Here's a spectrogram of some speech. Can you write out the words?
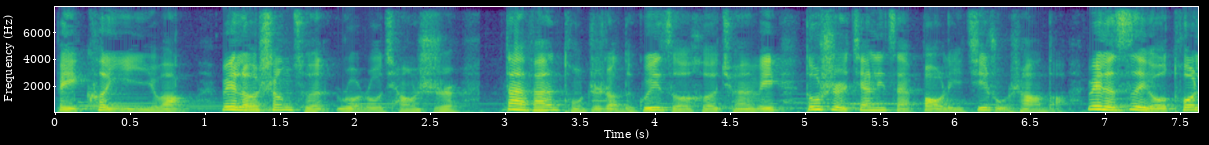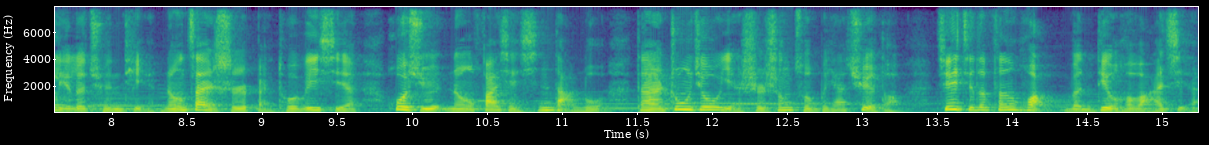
被刻意遗忘。为了生存，弱肉强食。但凡统治者的规则和权威都是建立在暴力基础上的。为了自由，脱离了群体，能暂时摆脱威胁，或许能发现新大陆，但终究也是生存不下去的。阶级的分化、稳定和瓦解，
